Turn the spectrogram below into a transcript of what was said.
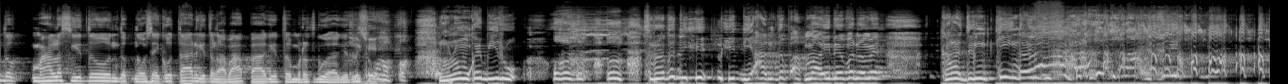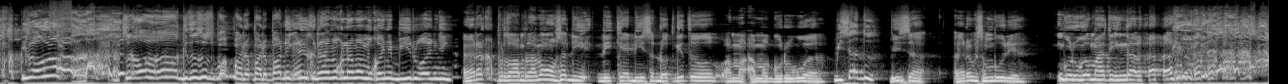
untuk males gitu untuk nggak usah ikutan gitu nggak apa-apa gitu menurut gua gitu. Oke. oh, oh lama mukanya biru. Oh, oh ternyata di, di diantep sama ini apa namanya? Kalah jengking kan ya Allah. Terus, oh, oh, gitu terus pada pada panik. Eh kenapa kenapa? Mukanya biru anjing. Akhirnya pertama pertama nggak usah di, di kayak disedot gitu sama sama guru gua. Bisa tuh. bisa. Akhirnya sembuh dia. Guru gua mati enggak lah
